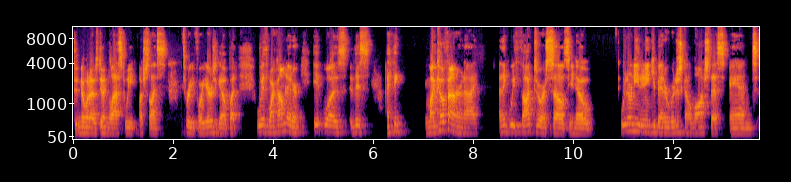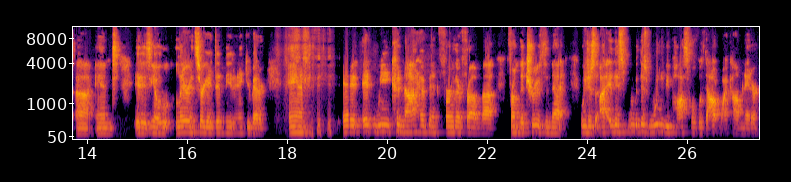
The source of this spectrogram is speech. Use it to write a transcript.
didn't know what I was doing last week much less three four years ago but with Y Combinator it was this I think my co-founder and I I think we thought to ourselves you know we don't need an incubator. We're just going to launch this, and uh, and it is you know Larry and Sergey didn't need an incubator, and and it, it we could not have been further from uh, from the truth in that we just I, this this wouldn't be possible without Y Combinator.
